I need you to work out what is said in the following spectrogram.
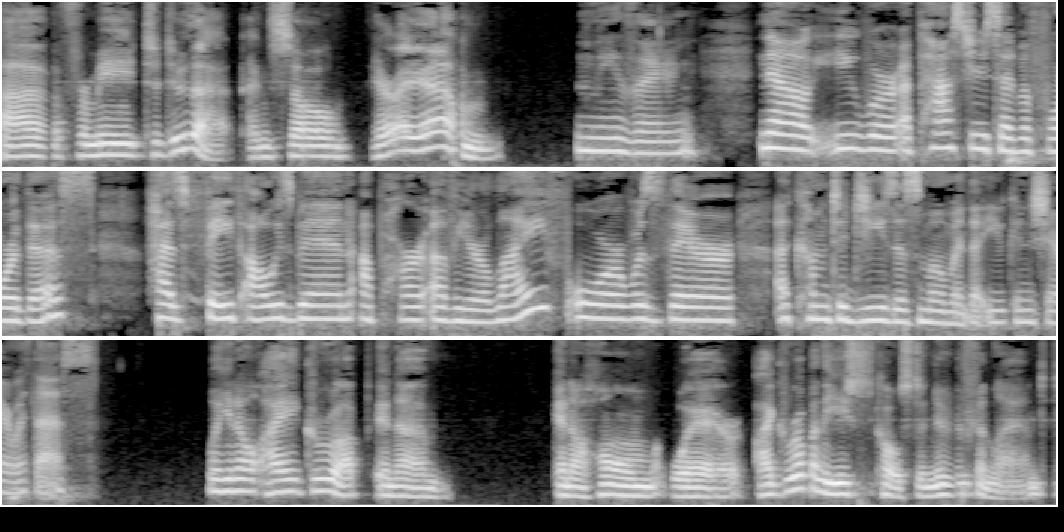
uh, for me to do that. And so here I am. Amazing. Now, you were a pastor, you said before this. Has faith always been a part of your life, or was there a come to Jesus moment that you can share with us? Well, you know, I grew up in a in a home where I grew up on the East Coast in Newfoundland,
